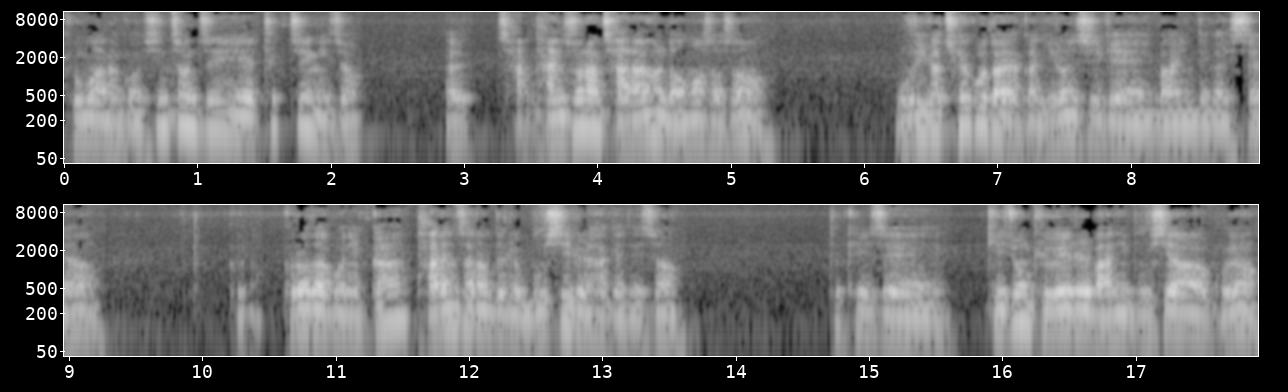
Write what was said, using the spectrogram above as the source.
교만한 건 신천지의 특징이죠. 그러니까 자- 단순한 자랑을 넘어서서 우리가 최고다 약간 이런 식의 마인드가 있어요. 그, 그러다 보니까 다른 사람들을 무시를 하게 되죠. 특히 이제 기존 교회를 많이 무시하고요.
